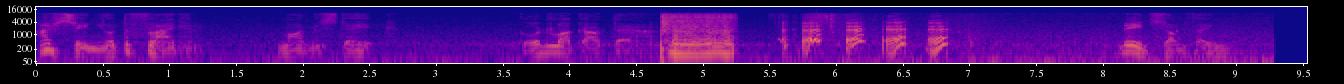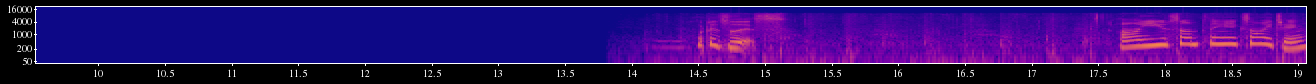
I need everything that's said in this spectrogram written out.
I've seen you at the flagon. My mistake. Good luck out there. Need something? What is this? Are you something exciting?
